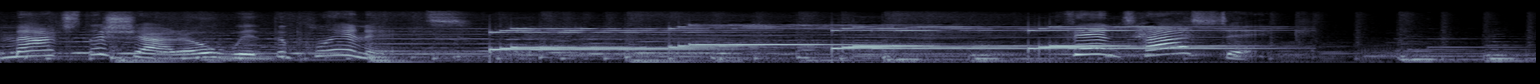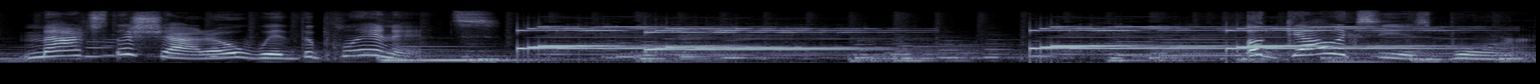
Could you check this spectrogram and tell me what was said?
Match the shadow with the planet. Fantastic! Match the shadow with the planet. A galaxy is born.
